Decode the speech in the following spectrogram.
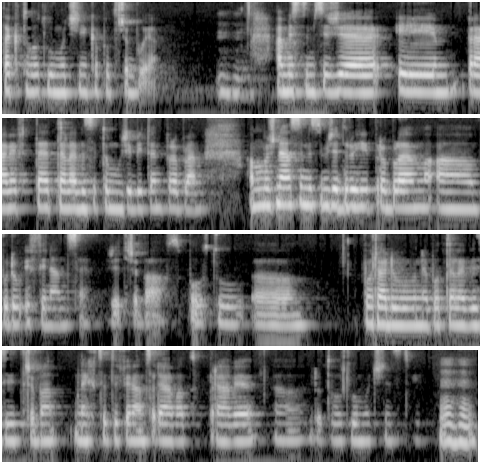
tak toho tlumočníka potřebuje. Mm-hmm. A myslím si, že i právě v té televizi to může být ten problém. A možná si myslím, že druhý problém uh, budou i finance. Že třeba spoustu uh, pořadů nebo televizí třeba nechce ty finance dávat právě uh, do toho tlumočnictví. Mm-hmm.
